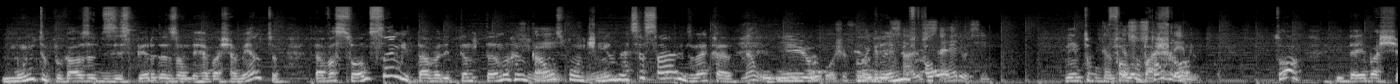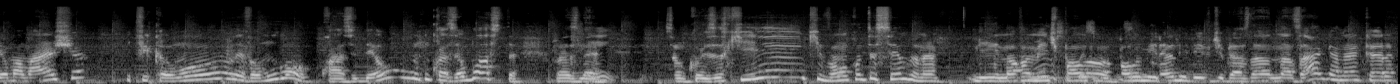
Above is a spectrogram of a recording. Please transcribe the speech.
muito por causa do desespero da zona de rebaixamento, tava suando sangue, tava ali tentando arrancar sim, uns pontinhos sim. necessários, né, cara? Não, o, e o, o Coxa foi um Grêmio foi... sério, assim. Nem tu Tanto falou, baixou gostou. E daí baixei uma marcha e ficamos, levamos um gol. Quase deu, quase deu bosta. Mas, né, Sim. são coisas que, que vão acontecendo, né? E novamente Nossa, Paulo, Paulo Miranda e David Braz na, na zaga, né, cara?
